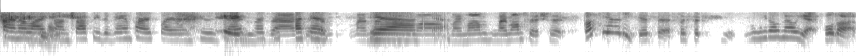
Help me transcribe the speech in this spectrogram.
Kind of like on Buffy the Vampire Slayer when she was dead for a Exactly. second. My, Yeah, my, mom, yeah. my mom, my mom said, "Should Buffy already did this?" I said, "We don't know yet. Hold on."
